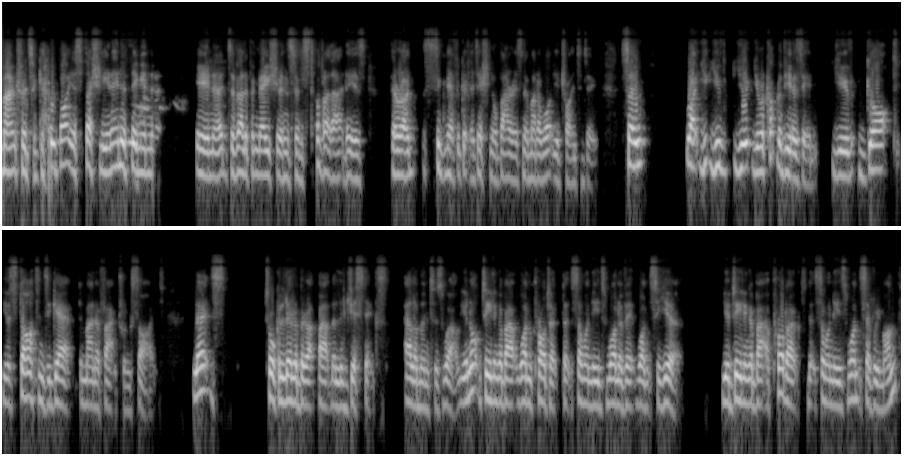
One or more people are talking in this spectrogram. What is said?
mantra to go by especially in anything in in uh, developing nations and stuff like that is there are significant additional barriers no matter what you're trying to do so right you, you've you, you're a couple of years in you've got you're starting to get the manufacturing side let's talk a little bit about the logistics element as well. You're not dealing about one product that someone needs one of it once a year. You're dealing about a product that someone needs once every month,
